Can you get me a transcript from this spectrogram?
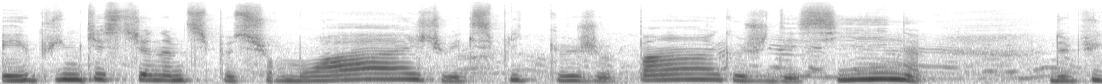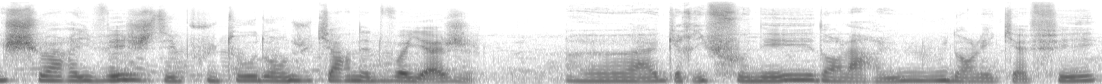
Et puis il me questionne un petit peu sur moi, je lui explique que je peins, que je dessine. Depuis que je suis arrivée, j'étais plutôt dans du carnet de voyage, euh, à griffonner dans la rue, dans les cafés.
